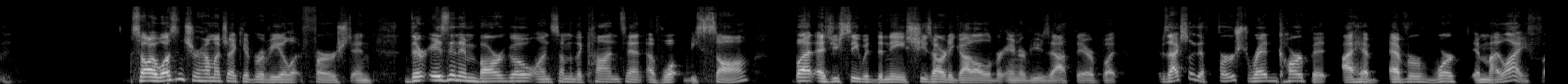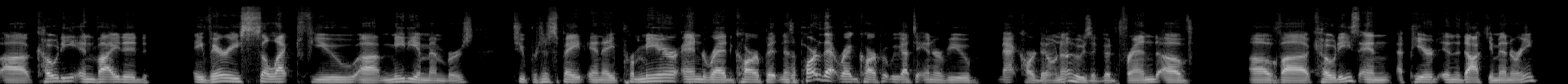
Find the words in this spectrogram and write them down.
So I wasn't sure how much I could reveal at first, and there is an embargo on some of the content of what we saw. But as you see with Denise, she's already got all of her interviews out there. But it was actually the first red carpet I have ever worked in my life. Uh, Cody invited a very select few uh, media members to participate in a premiere and red carpet. And as a part of that red carpet, we got to interview Matt Cardona, who's a good friend of of uh, Cody's and appeared in the documentary.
